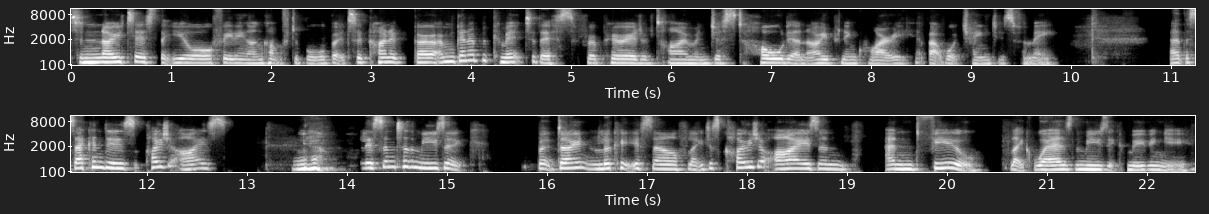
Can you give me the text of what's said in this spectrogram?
to notice that you're feeling uncomfortable, but to kind of go, I'm going to commit to this for a period of time and just hold an open inquiry about what changes for me. Uh, the second is close your eyes. Yeah. Listen to the music but don't look at yourself like just close your eyes and and feel like where's the music moving you?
